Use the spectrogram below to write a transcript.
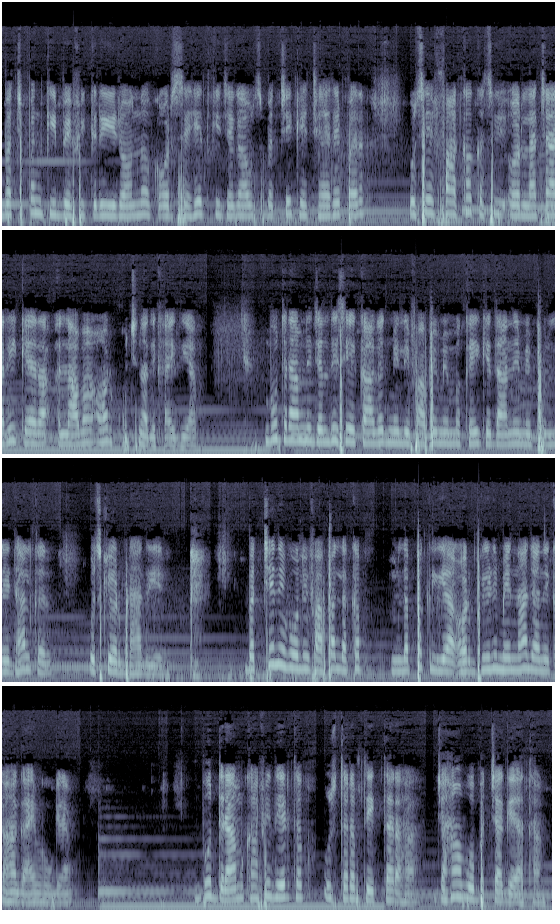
बचपन की बेफिक्री, रौनक और सेहत की जगह उस बच्चे के चेहरे पर उसे फाका कसी और लाचारी के अलावा और कुछ न दिखाई दिया। बुद्धराम ने जल्दी से एक कागज़ में लिफाफे में मकई के दाने में फुल्ले डालकर उसकी ओर बढ़ा दिए। बच्चे ने वो लिफाफा लकप लपक लिया और भीड़ में ना जाने कहाँ गायब हो गया। बुद्धराम काफ़ी देर तक उस तरफ़ देखता रहा, जहाँ वो बच्चा गया था।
